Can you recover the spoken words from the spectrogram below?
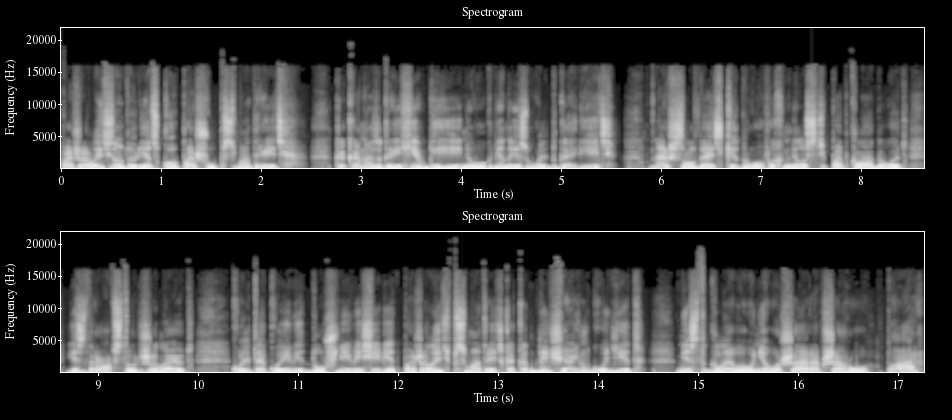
«Пожалуйте на турецкую пашу посмотреть, как она за грехи в гиене огненно изволит гореть. Наши солдатики дров их милости подкладывают и здравствовать желают. Коль такой вид душ не веселит, пожалуйте посмотреть, как англичанин гудит. Вместо головы у него шар, а в шару пар.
